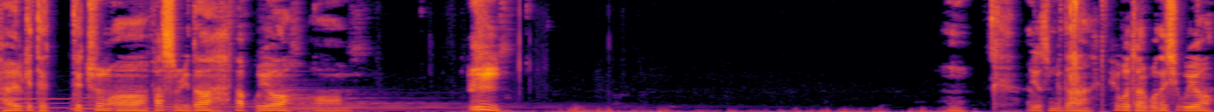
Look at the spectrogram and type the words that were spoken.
자 이렇게 대, 대충 어, 봤습니다. 봤고요. 어, 음, 알겠습니다. 휴가 잘 보내시고요.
